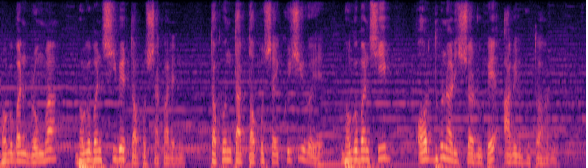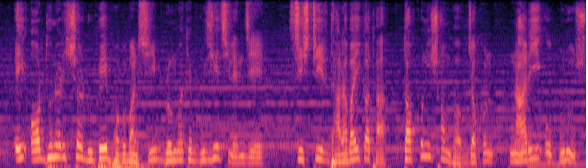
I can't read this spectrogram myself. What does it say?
ভগবান ব্রহ্মা ভগবান শিবের তপস্যা করেন। তখন তার তপস্যায় খুশি হয়ে ভগবান শিব অর্ধনারীশ্বর রূপে আবির্ভূত হন। এই অর্ধনারীশ্বর রূপে ভগবান শিব ব্রহ্মাকে বুঝিয়েছিলেন যে সৃষ্টির ধারাবাহিকতা তখনই সম্ভব যখন নারী ও পুরুষ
